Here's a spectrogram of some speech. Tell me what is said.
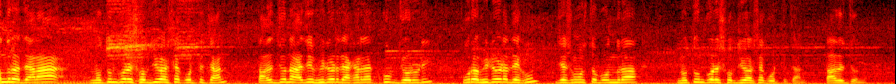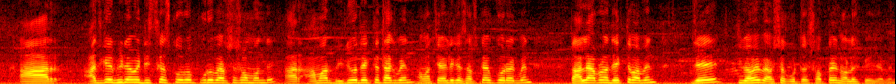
বন্ধুরা, যারা নতুন করে সবজি ব্যবসা করতে চান, তাদের জন্য আজকের ভিডিওটা দেখাটা খুব জরুরি। পুরো ভিডিওটা দেখুন, যে সমস্ত বন্ধুরা নতুন করে সবজি ব্যবসা করতে চান, তাদের জন্য। আর আজকের ভিডিও আমি ডিসকাস করব পুরো ব্যবসা সম্বন্ধে। আর আমার ভিডিও দেখতে থাকবেন, আমার চ্যানেলটিকে সাবস্ক্রাইব করে রাখবেন, তাহলে আপনারা দেখতে পাবেন যে কীভাবে ব্যবসা করতে হয়, সবটাই নলেজ পেয়ে যাবেন।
